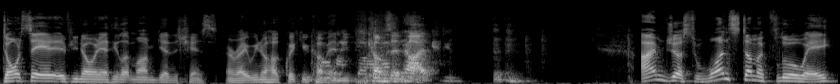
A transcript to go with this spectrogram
Don't say it if you know it, Anthony. Let mom get a chance. All right, we know how quick you come Oh in. He comes in hot. I'm just one stomach flu away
